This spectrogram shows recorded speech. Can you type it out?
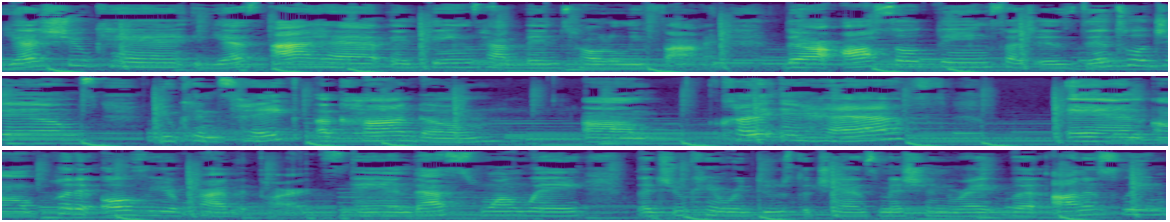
Yes, you can. Yes, I have, and things have been totally fine. There are also things such as dental dams. You can take a condom, um, cut it in half, and um, put it over your private parts. And that's one way that you can reduce the transmission rate. But honestly,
